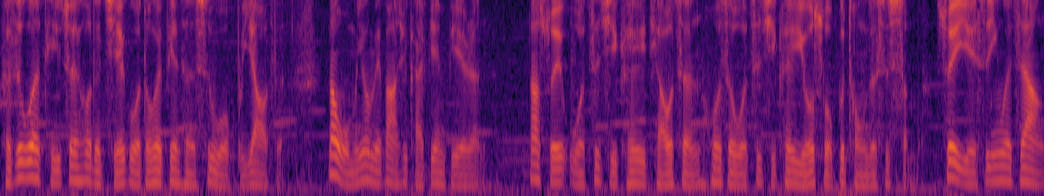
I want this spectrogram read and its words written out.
可是问题最后的结果都会变成是我不要的，那我们又没办法去改变别人，那所以我自己可以调整，或者我自己可以有所不同的是什么？所以也是因为这样，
